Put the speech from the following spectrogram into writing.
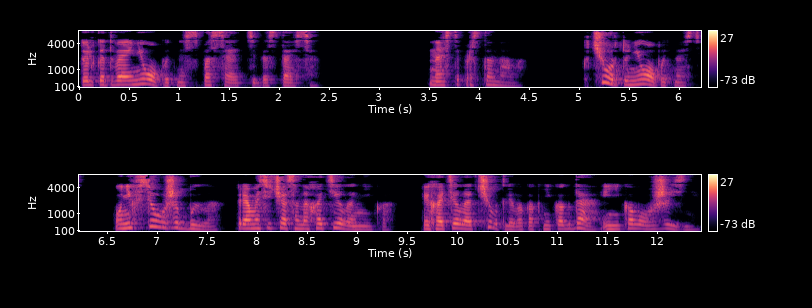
«Только твоя неопытность спасает тебя, Стася». Настя простонала. «К черту неопытность! У них все уже было. Прямо сейчас она хотела Ника. И хотела отчетливо, как никогда, и никого в жизни.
